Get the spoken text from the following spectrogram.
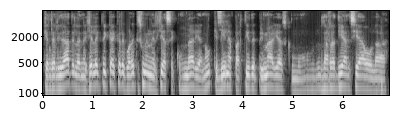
que en realidad de la energía eléctrica hay que recordar que es una energía secundaria, ¿no? Que viene a partir de primarias como la radiancia o la,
